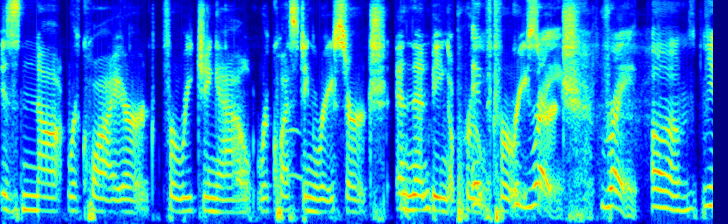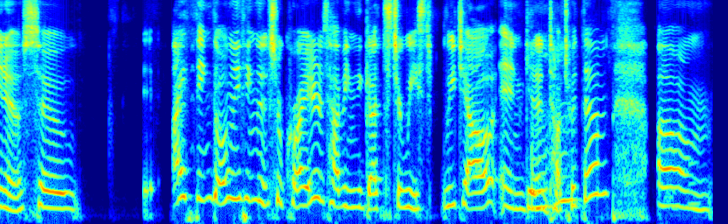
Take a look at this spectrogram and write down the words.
is not required for reaching out, requesting research, and then being approved for research. Right. Um, you know, so I think the only thing that's required is having the guts to reach reach out and get in touch Mhm. with them. Um,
